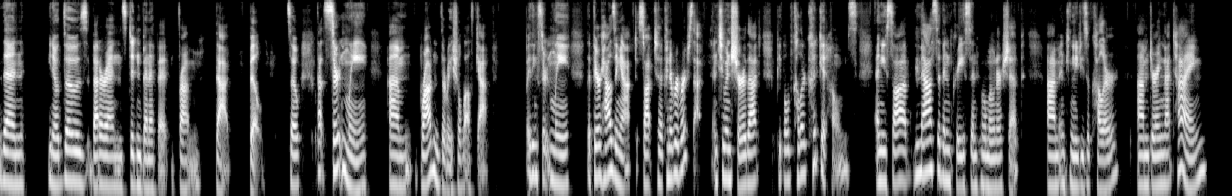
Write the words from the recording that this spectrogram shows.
then you know those veterans didn't benefit from that bill. So that certainly um, broadened the racial wealth gap. I think certainly the Fair Housing Act sought to kind of reverse that and to ensure that people of color could get homes. And you saw a massive increase in home ownership um, in communities of color um, during that time.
